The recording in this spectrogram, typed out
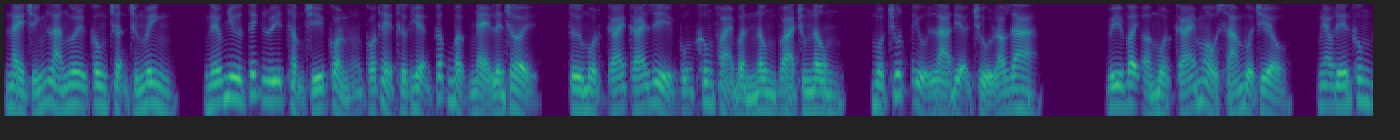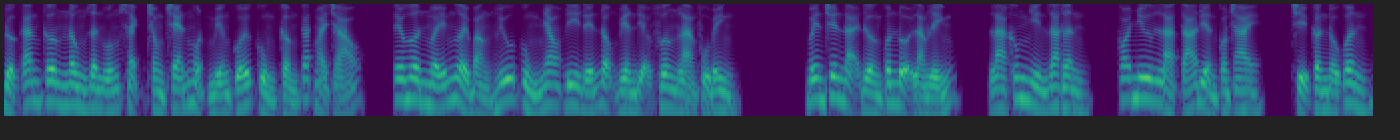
này chính là ngươi công trận chứng minh, nếu như tích lũy thậm chí còn có thể thực hiện cấp bậc nhảy lên trời, từ một cái cái gì cũng không phải bẩn nông và trung nông, một chút tựu là địa chủ lao ra. Vì vậy ở một cái màu xám buổi chiều, nghèo đến không được ăn cơm nông dân uống sạch trong chén một miếng cuối cùng cầm cắt mài cháo kêu hơn mấy người bằng hữu cùng nhau đi đến động viên địa phương làm phụ binh bên trên đại đường quân đội làm lính, là không nhìn ra thân, coi như là tá điển con trai, chỉ cần đầu quân,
